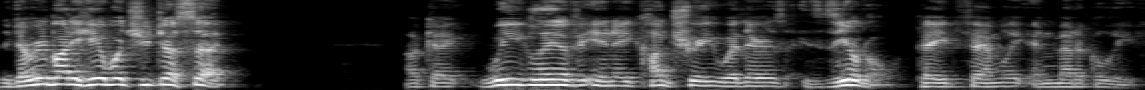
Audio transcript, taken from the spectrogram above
Did everybody hear what you just said? Okay. We live in a country where there's zero paid family and medical leave.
